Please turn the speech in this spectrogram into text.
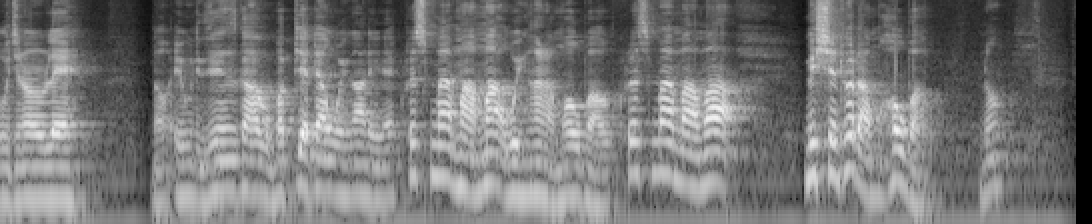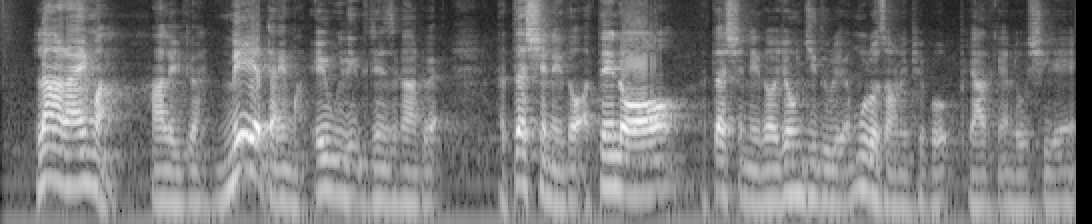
ဟိုကျွန်တော်တို့လည်းနော်အေဝလီသတင်းစကားကိုမပြတ်တမ်းဝင်းခနေတယ်ခရစ်စမတ်မှာမှဝင်းခတာမဟုတ်ပါဘူးခရစ်စမတ်မှာမှမစ်ရှင်ထွက်တာမဟုတ်ပါဘူးနော် လတိုင်းမှာဟာလေလုယာနေ့ရက်တိုင်းမှာအေဝလီသတင်းစကားအတွက်အသက်ရှင်နေတော့အသင်းတော်အသက်ရှင်နေတော့ယုံကြည်သူတွေအမှုတော်ဆောင်တွေဖြစ်ဖို့ဘုရားသခင်လိုရှိတယ်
